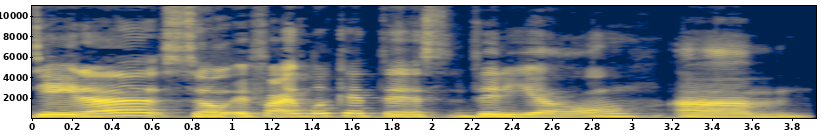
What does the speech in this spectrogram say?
data. So if I look at this video, um,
